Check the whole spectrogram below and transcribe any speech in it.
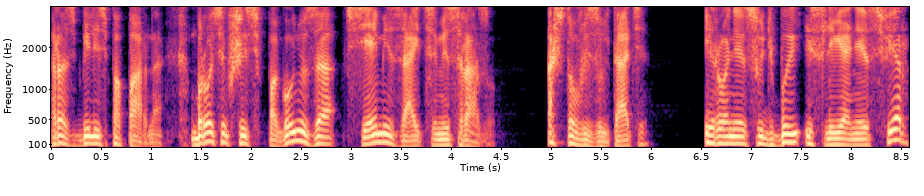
разбились попарно, бросившись в погоню за всеми зайцами сразу. А что в результате? Ирония судьбы и слияние сфер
